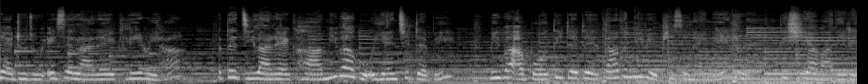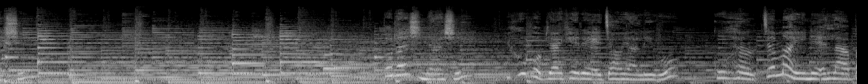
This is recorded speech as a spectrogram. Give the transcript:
နဲ့အတူတူအိတ်ဆက်လာတဲ့ကလေးတွေဟာအသက်ကြီးလာတဲ့အခါမိဘကိုအရင်ချစ်တတ်ပြီး မိဘအပေါ်တည်တတ်တဲ့သားသမီးတွေဖြစ်စေနိုင်တယ်လို့သိရှိရပါသေးတယ်ရှင်။တော်ရှင်များရှင်ယခုဖော်ပြခဲ့တဲ့အကြောင်းအရာလေးကို Go Health ကျန်းမာရေးနဲ့အလှပ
